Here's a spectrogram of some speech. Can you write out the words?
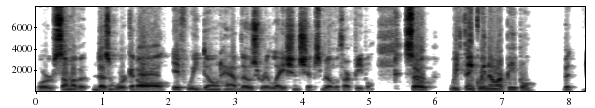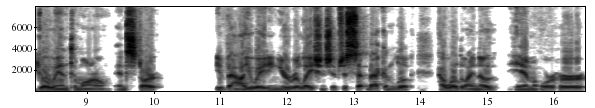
or some of it doesn't work at all, if we don't have those relationships built with our people. So we think we know our people, but go in tomorrow and start evaluating your relationships. Just sit back and look how well do I know him or her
